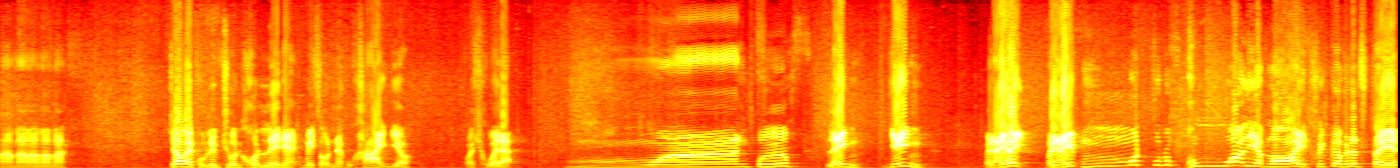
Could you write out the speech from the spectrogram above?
มามามามามาเจ้าไปผมลืมชวนคนเลยเนี่ย ไม่สนนะกูฆ่าอย่างเดียวกว่าช่วยแล้ววานปึ๊บเล็งยิง ไปไหนเฮ้ย ไปไหนมุดปุ๊บพัวเรียบร้อยทริกเกอร์แพทเทิร์นสเตท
